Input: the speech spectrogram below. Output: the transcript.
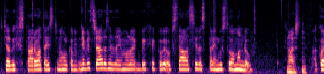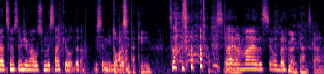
Chtěla bych spárovat tady s těma holkami. Mě by třeba hrozně zajímalo, jak bych jakoby obstála si ve sparingu s tou Amandou. No jasně. Akorát si myslím, že má 80 kg teda, když jsem jí To viděla. asi taky. Co, co? To, asi, to je normálně prostě obr. Velikánská, no.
